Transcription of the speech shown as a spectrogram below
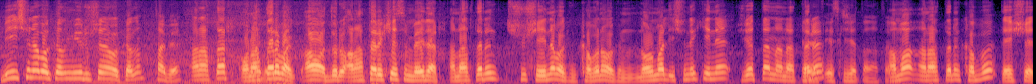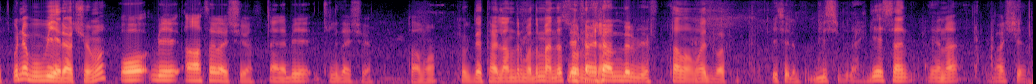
Bir işine bakalım, yürüyüşüne bakalım. Tabii. Anahtar. Anahtara bak. Aa dur anahtarı kesin beyler. Anahtarın şu şeyine bakın, kabına bakın. Normal içindeki yine Jetta'nın anahtarı. Evet eski jet anahtarı. Ama anahtarın kabı dehşet. Bu ne? Bu bir yeri açıyor mu? O bir anahtarı açıyor. Yani bir kilidi açıyor. Tamam. Çok detaylandırmadım ben de sormayacağım. Detaylandırmayayım. tamam hadi bak. Geçelim. Bismillah. Geç sen yana başlayalım.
